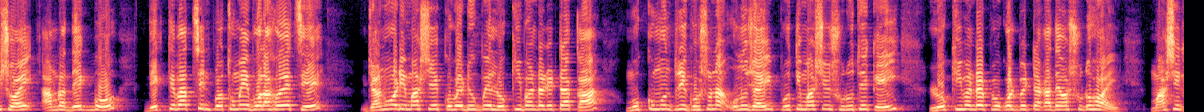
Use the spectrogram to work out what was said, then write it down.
বিষয়, আমরা দেখব, দেখতে পাচ্ছেন প্রথমেই বলা হয়েছে, জানুয়ারি মাসে কবে ঢুকবে লক্ষ্মী ভাণ্ডারের টাকা, মুখ্যমন্ত্রী ঘোষণা অনুযায়ী প্রতি মাসের শুরু থেকেই লক্ষ্মী ভাণ্ডার প্রকল্পের টাকা দেওয়া শুরু হয়। মাসের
